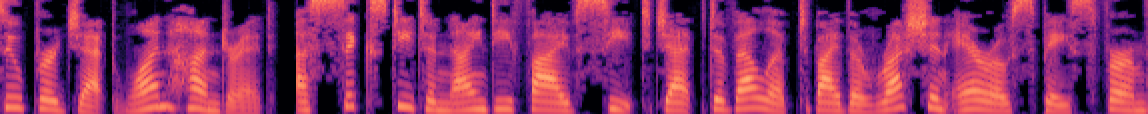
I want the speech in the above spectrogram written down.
Superjet 100, a 60 to 95 seat jet developed by the Russian aerospace firm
